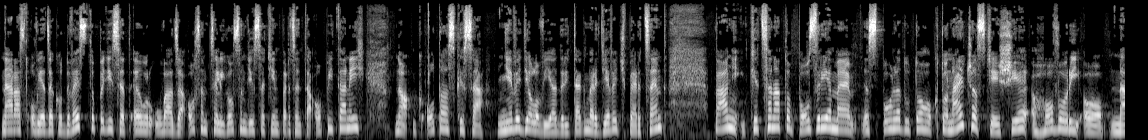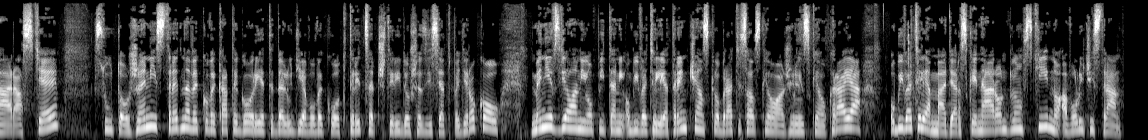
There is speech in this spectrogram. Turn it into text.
Nárast o viac ako 250 eur uvádza 8,8% opýtaných. No k otázke sa nevedelo vyjadriť takmer 9 Páni, keď sa na to pozrieme z pohľadu toho, kto najčastejšie hovorí o náraste, sú to ženy stredné vekové kategórie, teda ľudia vo veku od 34 do 65 rokov, menej vzdelaní opýtaní obyvateľia Trenčianského, Bratislavského a Žilinského kraja, obyvateľia maďarskej národnosti, no a voliči strán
